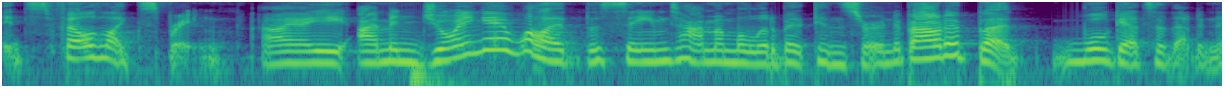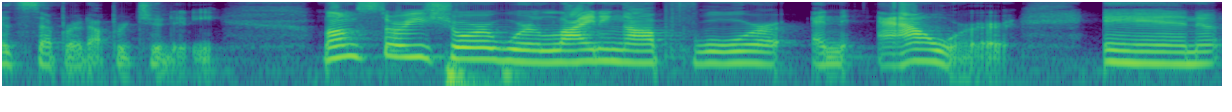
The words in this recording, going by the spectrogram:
it's felt like spring. I I'm enjoying it while at the same time I'm a little bit concerned about it, but we'll get to that in a separate opportunity. Long story short, we're lining up for an hour and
